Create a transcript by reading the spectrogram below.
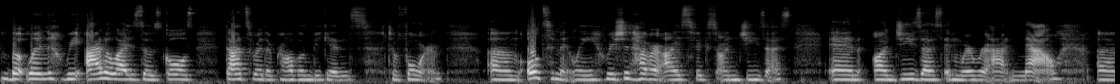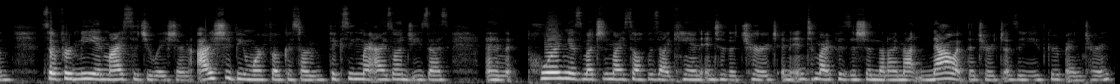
But when we idolize those goals, that's where the problem begins to form um, ultimately, we should have our eyes fixed on Jesus and on Jesus and where we're at now. Um, so, for me in my situation, I should be more focused on fixing my eyes on Jesus and pouring as much of myself as I can into the church and into my position that I'm at now at the church as a youth group intern.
